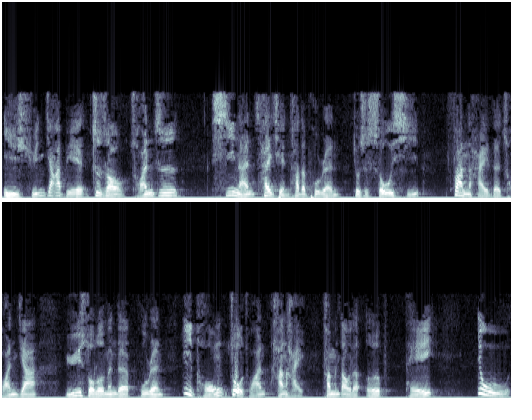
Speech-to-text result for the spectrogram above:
以寻家别制造船只，西南差遣他的仆人，就是熟悉泛海的船家，与所罗门的仆人一同坐船航海。他们到了俄培，又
